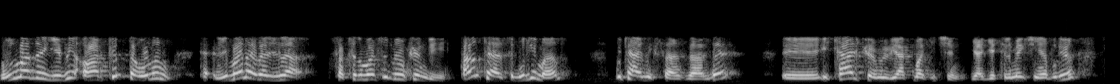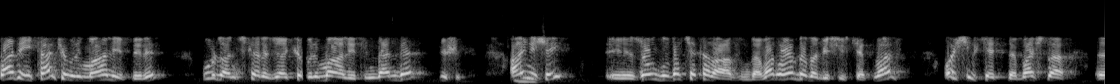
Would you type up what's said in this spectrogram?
Bulmadığı gibi artıp da onun liman aracıyla satılması mümkün değil. Tam tersi bu liman bu termik santralde e, ithal kömür yakmak için ya getirmek için yapılıyor. Zaten ithal kömürün maliyetleri buradan çıkaracağı kömürün maliyetinden de düşük. Aynı şey e, Zonguldak Çatalazı'nda var. Orada da bir şirket var. O şirkette başta e,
